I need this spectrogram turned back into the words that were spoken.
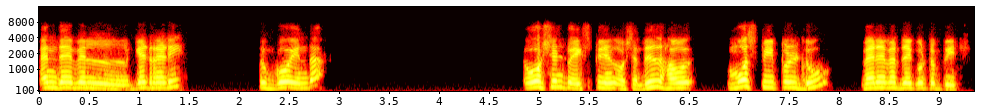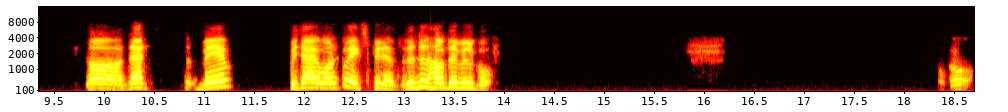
And they will get ready to go in the ocean to experience ocean. This is how most people do whenever they go to beach. Now that wave which I want to experience. This is how they will go. Go.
